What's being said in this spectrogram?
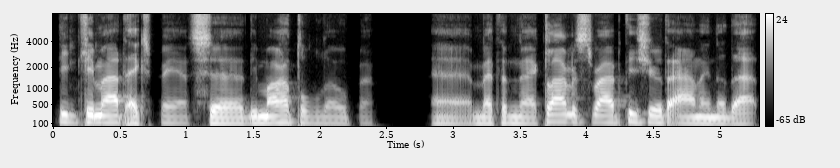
tien klimaatexperts, uh, die marathon lopen. met een Climate Stripe t-shirt aan, inderdaad.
